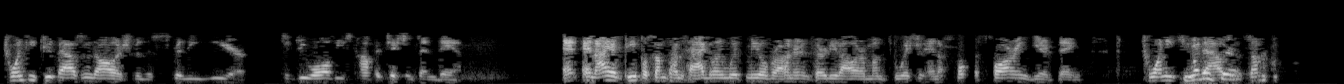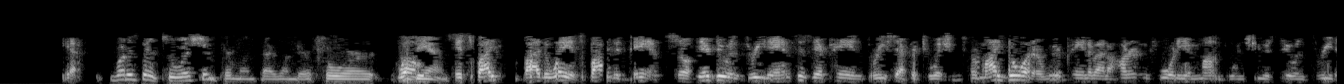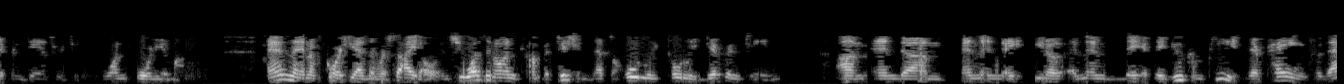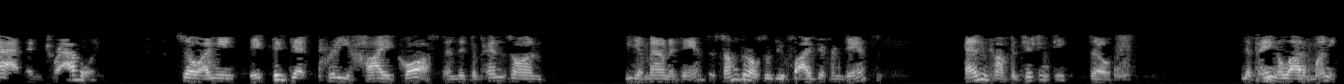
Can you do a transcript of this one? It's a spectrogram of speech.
Twenty two thousand dollars for this for the year to do all these competitions and dance. And, and I have people sometimes haggling with me over $130 a month tuition and a, f- a sparring gear thing. Twenty two thousand. Some. Yeah. What is their tuition per month? I wonder for Well, dance. it's by by the way, it's by the dance. So if they're doing three dances, they're paying three separate tuitions. For my daughter, we were paying about 140 a month when she was doing three different dance routines, 140 a month. And then, of course, you had the recital, and she wasn't on competition. That's a totally, totally different team. Um, and um, and then they, you know, and then they, if they do compete, they're paying for that and traveling. So I mean, it could get pretty high cost, and it depends on the amount of dances. Some girls will do five different dances and competition team. So they're paying a lot of money.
